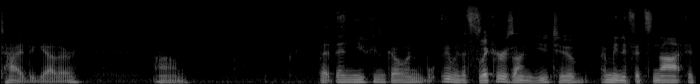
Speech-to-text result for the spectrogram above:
tied together. Um, but then you can go and I mean the flickers on YouTube. I mean, if it's not, it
